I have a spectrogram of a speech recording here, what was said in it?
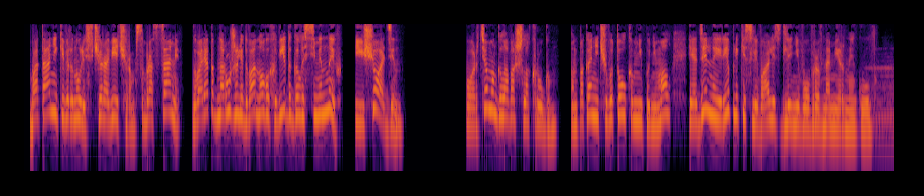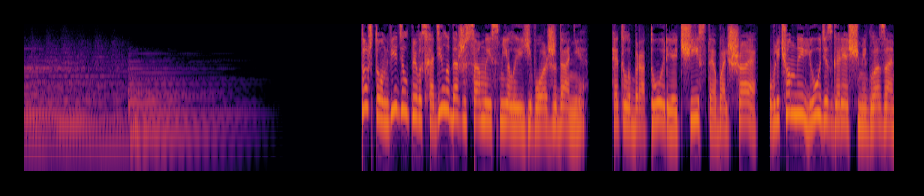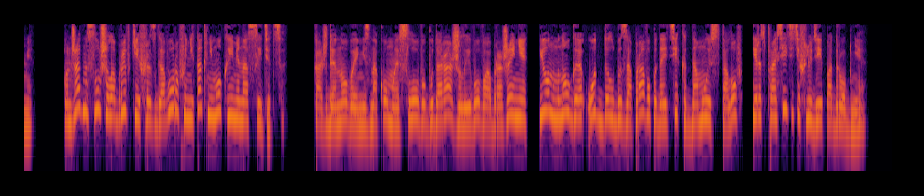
Ботаники вернулись вчера вечером с образцами. Говорят, обнаружили два новых вида голосеменных и еще один. У Артема голова шла кругом. Он пока ничего толком не понимал, и отдельные реплики сливались для него в равномерный гул. То, что он видел, превосходило даже самые смелые его ожидания. Это лаборатория, чистая, большая, увлеченные люди с горящими глазами. Он жадно слушал обрывки их разговоров и никак не мог ими насытиться. Каждое новое незнакомое слово будоражило его воображение, и он многое отдал бы за право подойти к одному из столов и расспросить этих людей подробнее.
